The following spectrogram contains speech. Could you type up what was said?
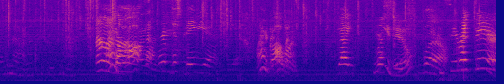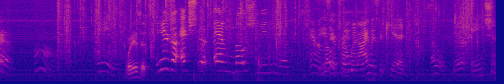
Hold them out. I I got one. one. Rip this baby out. I got one. Yeah, Yeah, Let's you do. Well, see it right right there. Oh. See. What is it? Here's our extra emotion in here. These are from when I was a kid. Oh. They're ancient.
